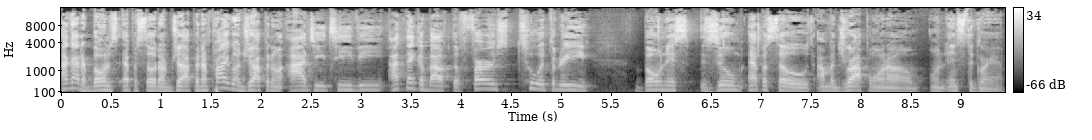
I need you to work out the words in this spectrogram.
I got a bonus episode I'm dropping. I'm probably gonna drop it on IGTV. I think about the first two or three bonus Zoom episodes I'm gonna drop on um on Instagram.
